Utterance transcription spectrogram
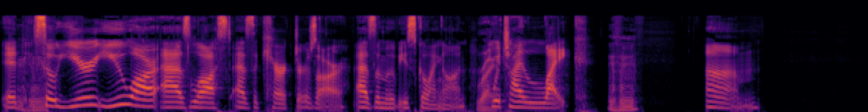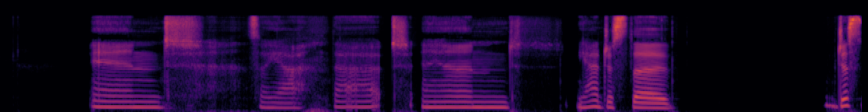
It Mhm. so you're you are as lost as the characters are as the movie's going on, Right. which I like. Mhm. Um and so yeah, that and yeah, just the just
